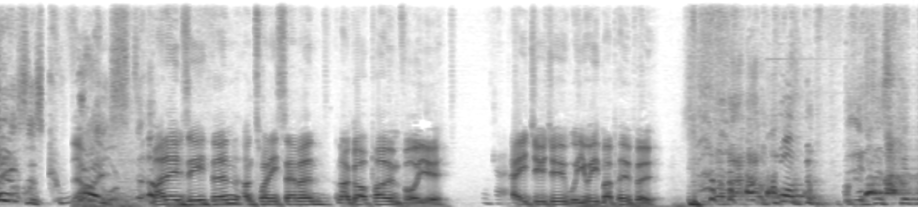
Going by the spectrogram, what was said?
Jesus Christ. That was horrible. My name's Ethan. I'm 27, and I got a poem for you. Okay. Hey, Juju, will you eat my poo poo? what the? Is this kid?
